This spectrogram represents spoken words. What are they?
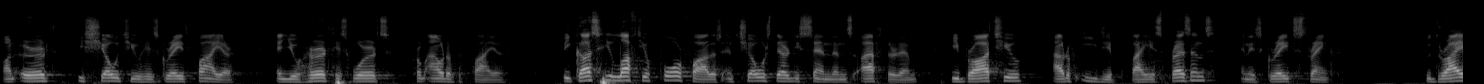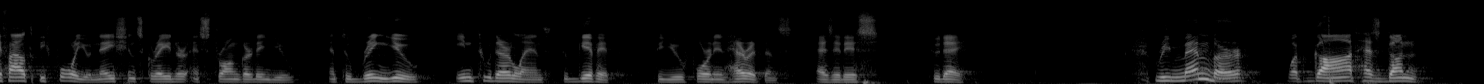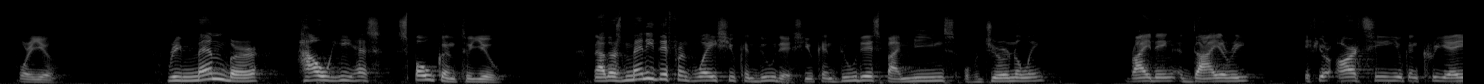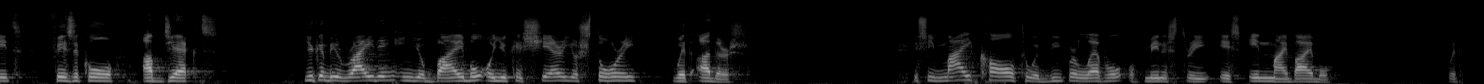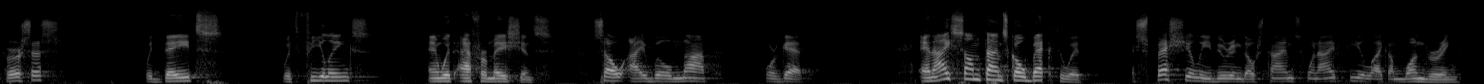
On earth he showed you his great fire, and you heard his words from out of the fire. Because he loved your forefathers and chose their descendants after them, he brought you out of Egypt by his presence and his great strength, to drive out before you nations greater and stronger than you, and to bring you into their land to give it to you for an inheritance as it is today. Remember what God has done for you. Remember how he has spoken to you. Now, there's many different ways you can do this. You can do this by means of journaling, writing a diary. If you're artsy, you can create physical objects. You can be writing in your Bible, or you can share your story with others. You see, my call to a deeper level of ministry is in my Bible with verses, with dates, with feelings, and with affirmations. So I will not forget. And I sometimes go back to it, especially during those times when I feel like I'm wandering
